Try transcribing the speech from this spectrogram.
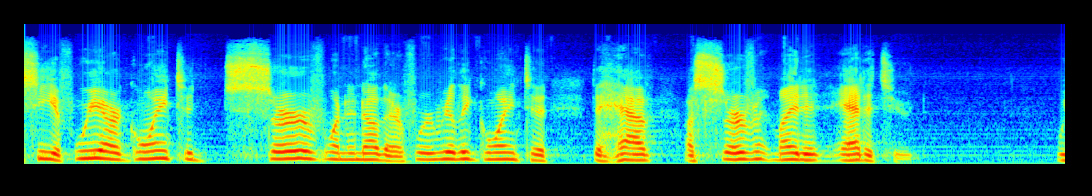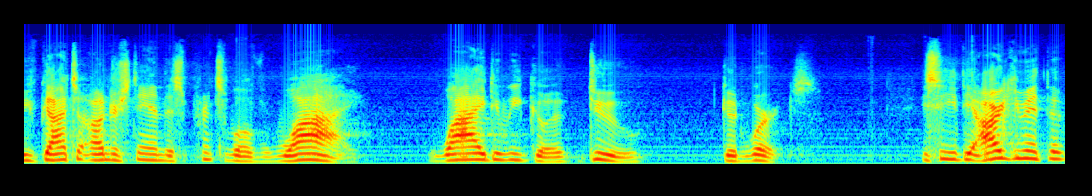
see, if we are going to serve one another, if we're really going to, to have a servant minded attitude, we've got to understand this principle of why. Why do we go, do good works? You see, the argument that,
